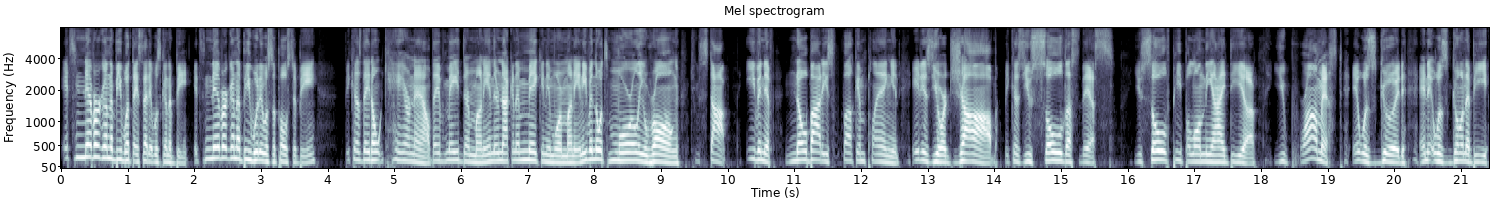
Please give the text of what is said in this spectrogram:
it's never going to be what they said it was going to be. It's never going to be what it was supposed to be because they don't care now. They've made their money and they're not going to make any more money. And even though it's morally wrong to stop, even if nobody's fucking playing it, it is your job because you sold us this. You sold people on the idea. You promised it was good and it was gonna be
